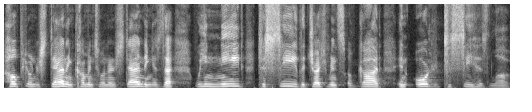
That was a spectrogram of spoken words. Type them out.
help you understand and come into an understanding is that we need to see the judgments of God in order to see his love.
